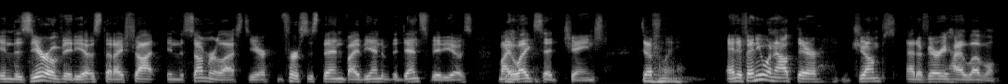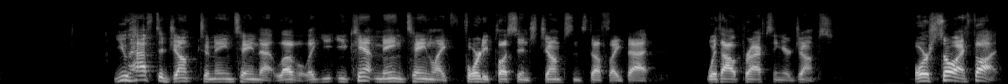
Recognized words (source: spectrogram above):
in the zero videos that I shot in the summer last year versus then by the end of the dense videos, my yeah. legs had changed. Definitely. And if anyone out there jumps at a very high level, you have to jump to maintain that level. Like you, you can't maintain like 40 plus inch jumps and stuff like that without practicing your jumps. Or so I thought.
